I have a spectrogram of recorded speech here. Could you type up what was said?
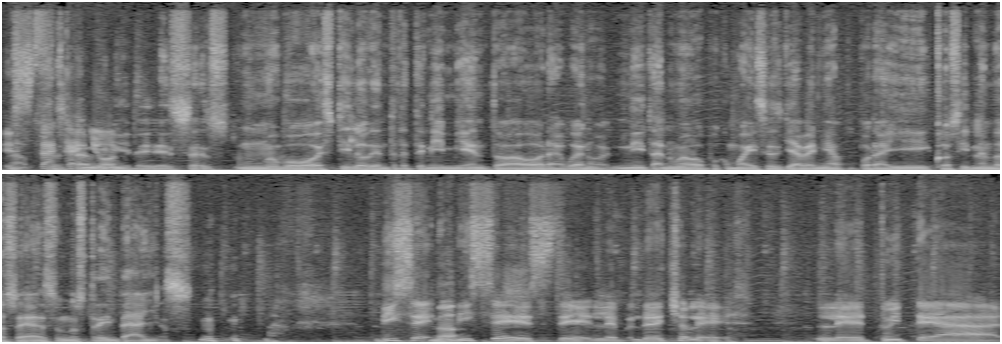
Pues está cañón. es, un nuevo estilo de entretenimiento ahora. Bueno, ni tan nuevo, porque como dices, ya venía por ahí cocinándose hace unos 30 años. dice, dice, este, de hecho, le, le tuitea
